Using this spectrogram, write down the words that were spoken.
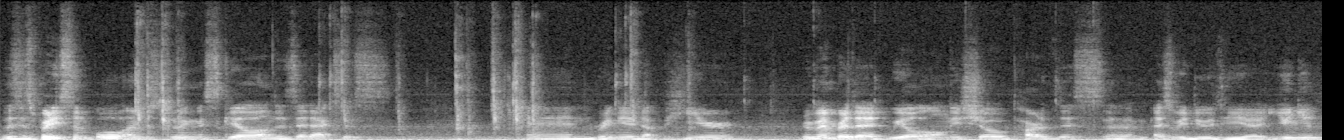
This is pretty simple. I'm just doing a scale on the z-axis and bringing it up here. Remember that we'll only show part of this um, as we do the uh, union,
